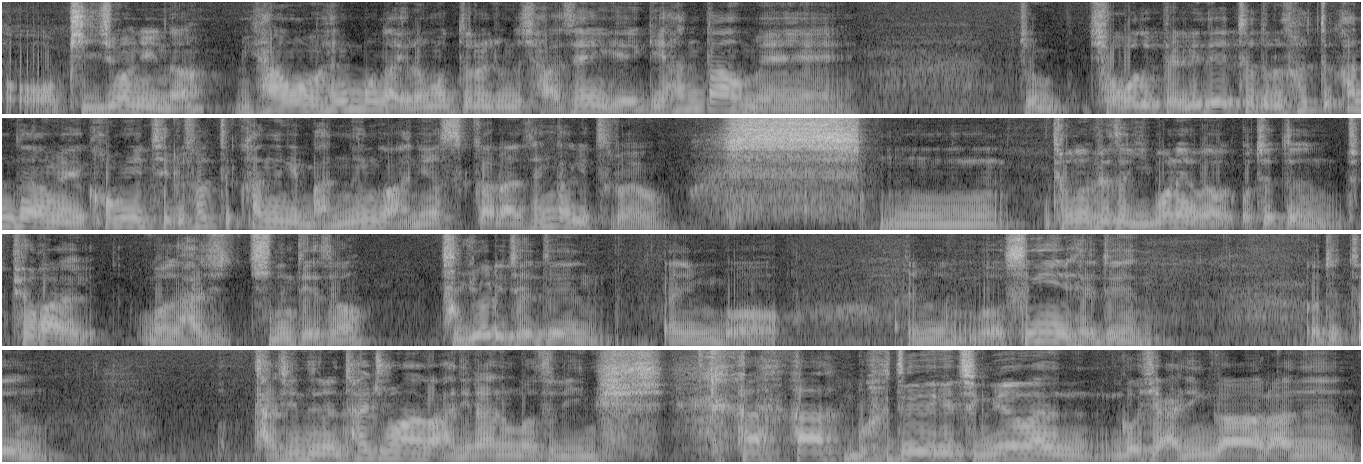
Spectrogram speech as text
어, 비전이나 향후 행보나 이런 것들을 좀 더 자세히 얘기한 다음에 좀 적어도 밸리데이터들을 설득한 다음에 커뮤니티를 설득하는 게 맞는 거 아니었을까라는 생각이 들어요. 음, 저는 그래서 이번에 뭐 어쨌든 투표가 뭐 다시 진행돼서 부결이 되든 아니면 뭐 아니면 뭐 승인이 되든 어쨌든 당신들은 탈중화가 아니라는 것을 이미 모두에게 증명한 것이 아닌가라는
